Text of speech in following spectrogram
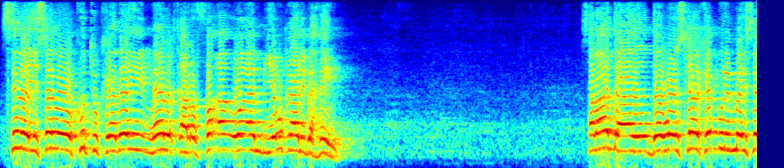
sida isagoo ku tukaday meel qarfo ah oo aan biyo u qaalib ahayn. Salaada dee wuu iska ka buri mayse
